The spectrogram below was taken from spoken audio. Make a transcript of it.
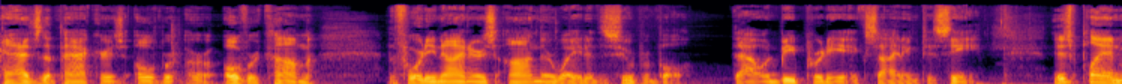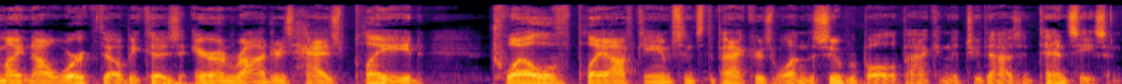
as the Packers over, overcome the 49ers on their way to the Super Bowl. That would be pretty exciting to see. This plan might not work though because Aaron Rodgers has played 12 playoff games since the Packers won the Super Bowl back in the 2010 season.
